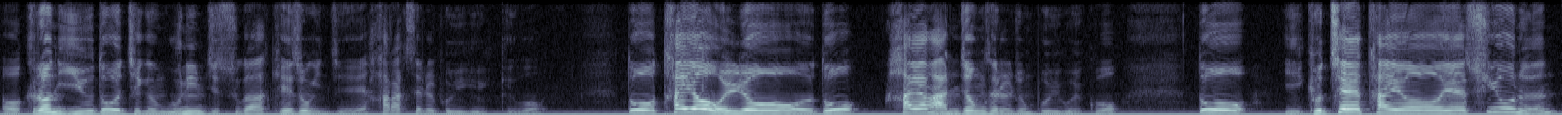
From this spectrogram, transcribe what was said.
어, 그런 이유도 지금 운임지수가 계속 이제 하락세를 보이고 있고 또 타이어 원료도 하향 안정세를 좀 보이고 있고 또 이 교체 타이어의 수요는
